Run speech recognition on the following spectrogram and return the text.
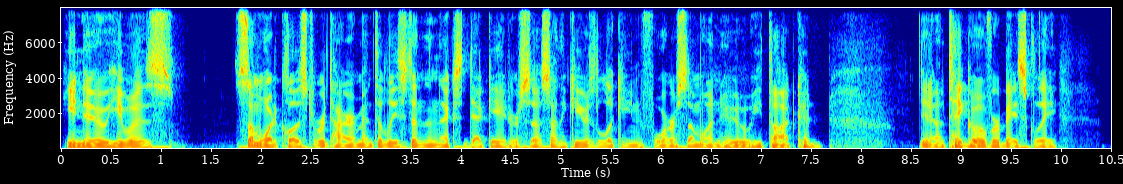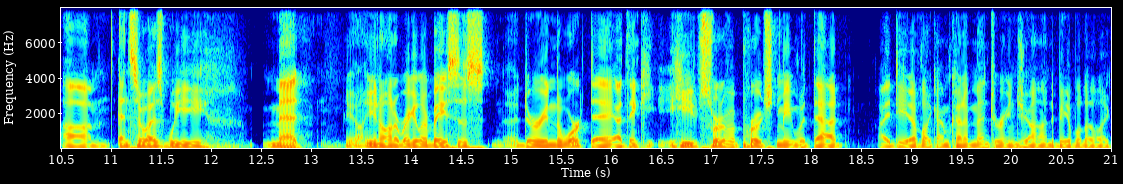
he knew he was somewhat close to retirement, at least in the next decade or so. So I think he was looking for someone who he thought could, you know, take over basically. Um, and so as we met, you know, you know, on a regular basis uh, during the workday, I think he, he sort of approached me with that idea of like I'm kind of mentoring John to be able to like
